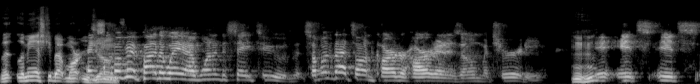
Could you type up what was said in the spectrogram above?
Let, let me ask you about Martin and Jones. Some of it, by the way, I wanted to say too, that some of that's on Carter Hart and his own maturity. Mm-hmm. It, it's it's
